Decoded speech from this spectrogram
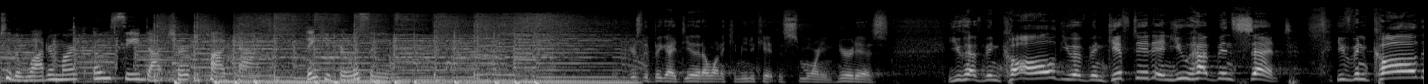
to the watermarkoc.church podcast. Thank you for listening. Here's the big idea that I want to communicate this morning. Here it is. You have been called, you have been gifted, and you have been sent. You've been called,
